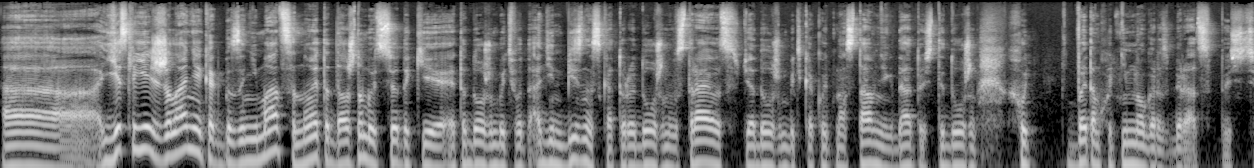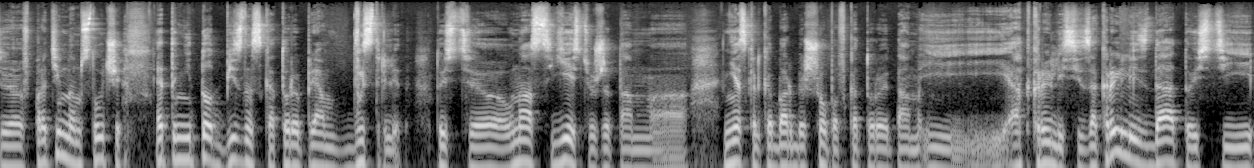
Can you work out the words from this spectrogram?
А, если есть желание как бы заниматься, но это должно быть все-таки, это должен быть вот один бизнес, который должен устраиваться, у тебя должен быть какой-то наставник, да, то есть ты должен хоть в этом хоть немного разбираться. То есть э, в противном случае это не тот бизнес, который прям выстрелит. То есть э, у нас есть уже там э, несколько барбершопов, которые там и, открылись, и закрылись, да, то есть и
